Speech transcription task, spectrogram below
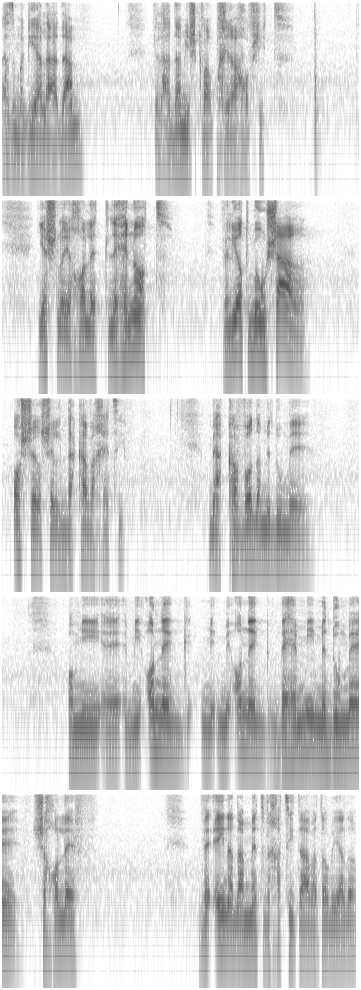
ואז זה מגיע לאדם, ולאדם יש כבר בחירה חופשית. יש לו יכולת ליהנות ולהיות מאושר אושר של דקה וחצי, מהכבוד המדומה, או אה, מעונג, מעונג בהמי מדומה שחולף, ואין אדם מת וחצי תאוותו בידו,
